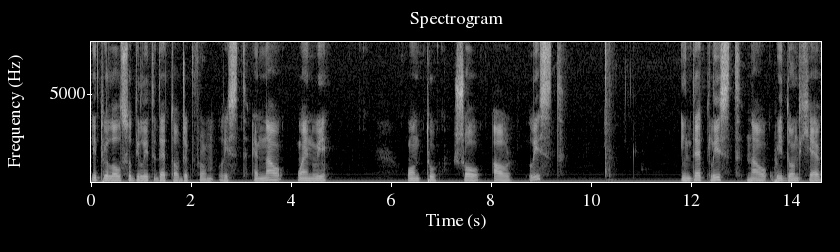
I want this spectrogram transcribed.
it will also delete that object from list. And now when we want to show our list, in that list now we don't have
